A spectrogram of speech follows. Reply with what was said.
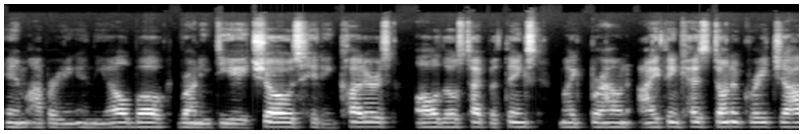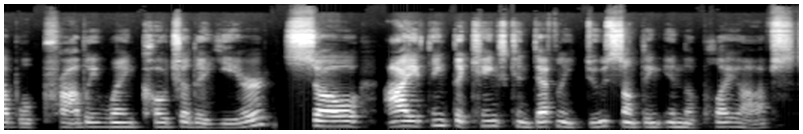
him operating in the elbow, running DHOs, hitting cutters, all those type of things. Mike Brown, I think, has done a great job. Will probably win Coach of the Year. So I think the Kings can definitely do something in the playoffs.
